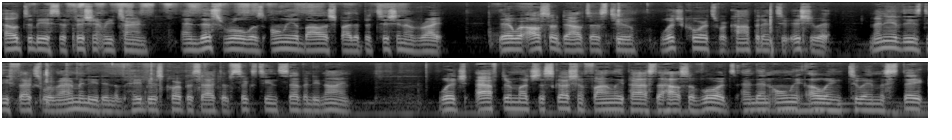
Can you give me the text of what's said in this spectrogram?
held to be a sufficient return, and this rule was only abolished by the Petition of Right. There were also doubts as to which courts were competent to issue it. Many of these defects were remedied in the Habeas Corpus Act of 1679, which, after much discussion, finally passed the House of Lords, and then only owing to a mistake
